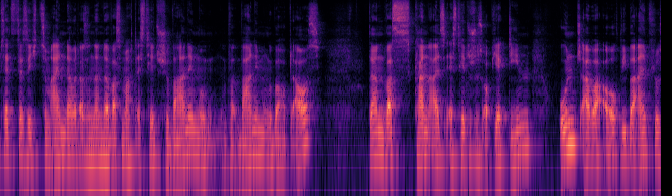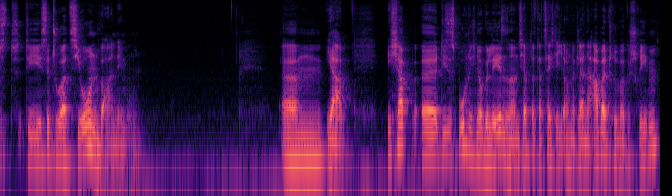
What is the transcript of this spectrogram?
setzt er sich zum einen damit auseinander, was macht ästhetische Wahrnehmung, Wahrnehmung überhaupt aus, dann was kann als ästhetisches Objekt dienen und aber auch, wie beeinflusst die Situation Wahrnehmung. Ähm, ja, ich habe äh, dieses Buch nicht nur gelesen, sondern ich habe da tatsächlich auch eine kleine Arbeit drüber geschrieben.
